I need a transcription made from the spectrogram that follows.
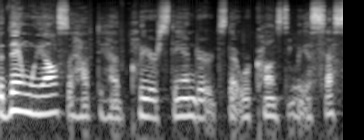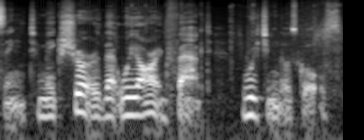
But then we also have to have clear standards that we're constantly assessing to make sure that we are, in fact, reaching those goals.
